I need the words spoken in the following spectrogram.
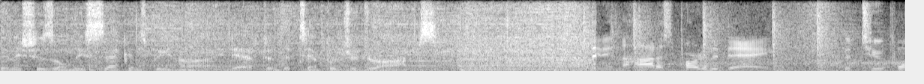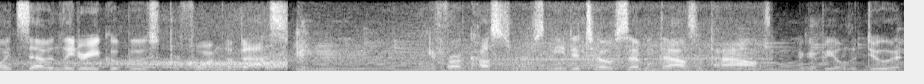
finishes only seconds behind after the temperature drops. And in the hottest part of the day, the 2.7-liter EcoBoost performed the best. If our customers need to tow 7,000 pounds, they're going to be able to do it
